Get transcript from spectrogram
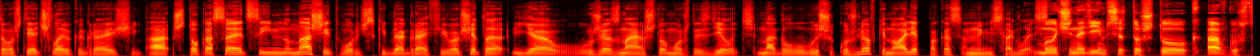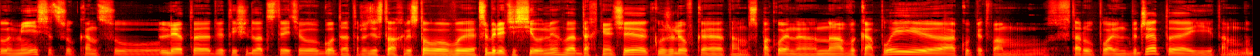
потому что я человек играющий. А что касается именно нашей творческой биографии, вообще-то я уже знаю, что можно сделать на голову выше Кужлевки, но Олег пока со мной не согласен. Мы очень надеемся, то, что к августу месяцу, к концу лета 2023 года от Рождества Христова вы соберетесь силами, вы отдохнете. Кужелевка там спокойно на ВК Play окупит вам вторую половину бюджета, и там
